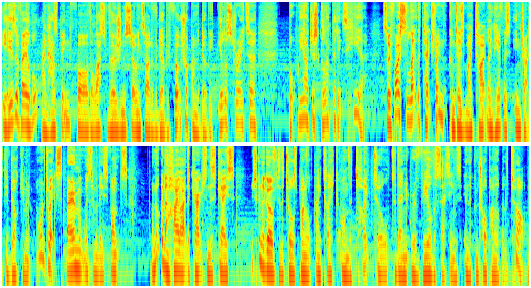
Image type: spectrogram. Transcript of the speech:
It is available and has been for the last version or so inside of Adobe Photoshop and Adobe Illustrator, but we are just glad that it's here. So if I select the text frame that contains my title in here for this interactive document, I want to experiment with some of these fonts. I'm not going to highlight the character in this case, I'm just going to go over to the Tools panel and click on the Type tool to then reveal the settings in the Control panel up at the top.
